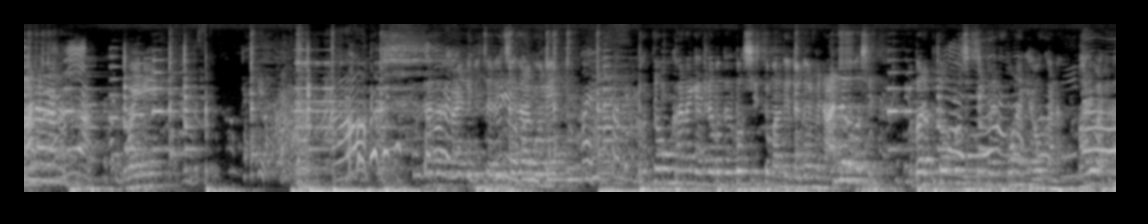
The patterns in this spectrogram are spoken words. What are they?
आणा. वहिनी बक्षीस तुम्हाला देतो दोन मिनिट. आणलं का बक्षीस बरं तो बक्षीस इकडे पुन्हा घ्या उखाणा भारी वाटलं.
